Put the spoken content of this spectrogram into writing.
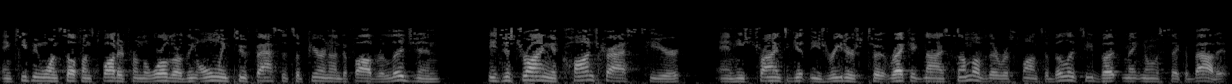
and keeping oneself unspotted from the world are the only two facets of pure and undefiled religion. He's just drawing a contrast here and he's trying to get these readers to recognize some of their responsibility, but make no mistake about it,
